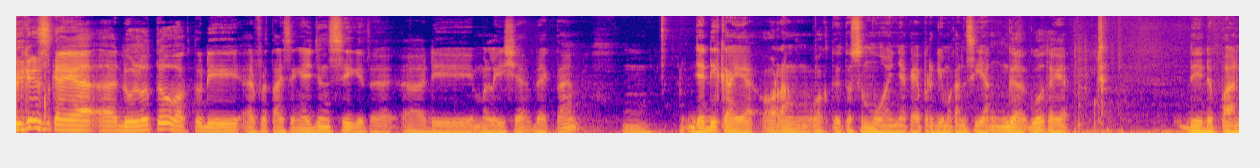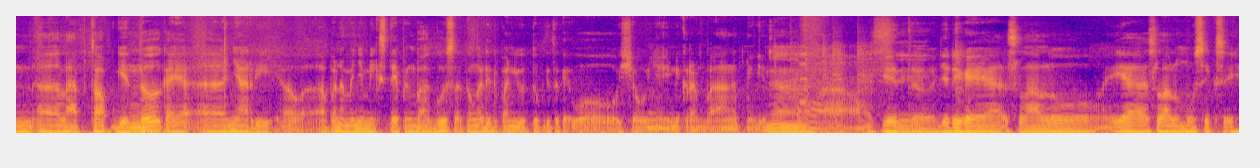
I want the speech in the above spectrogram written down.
Because kayak uh, dulu tuh waktu di advertising agency gitu uh, di Malaysia back then. Jadi kayak orang waktu itu semuanya kayak pergi makan siang, enggak gue kayak di depan uh, laptop gitu kayak uh, nyari uh, apa namanya mixtape yang bagus atau enggak di depan YouTube gitu kayak wow show-nya ini keren banget nih gitu. Nah, see. Gitu. Jadi kayak selalu ya selalu musik sih.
